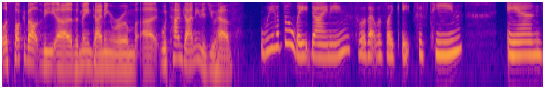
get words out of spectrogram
Let's talk about the uh, the main dining room. Uh, what time dining did you have? we had the late dining so that was like 8.15 and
